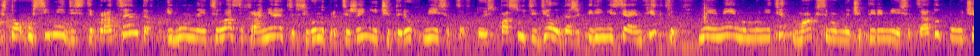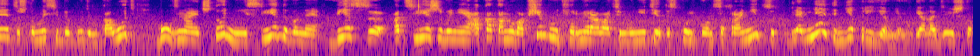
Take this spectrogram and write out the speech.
что у 70% иммунные тела сохраняются всего на протяжении 4 месяцев. То есть, по сути дела, даже перенеся инфекцию, мы имеем иммунитет максимум на 4 месяца. А тут получается, что мы себе будем колоть, бог знает что, не исследовать, исследованное, без отслеживания, а как оно вообще будет формировать иммунитет и сколько он сохранится, для меня это неприемлемо. Я надеюсь, что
